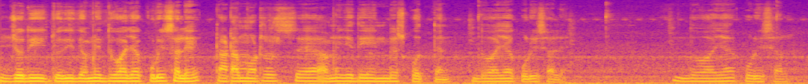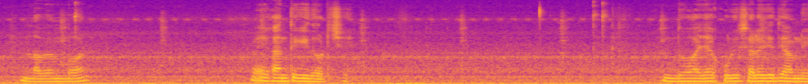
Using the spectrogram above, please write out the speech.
যদি যদি আপনি দু হাজার কুড়ি সালে টাটা মোটরসে আপনি যদি ইনভেস্ট করতেন দু হাজার কুড়ি সালে দু হাজার কুড়ি সাল, নভেম্বর এখান থেকেই ধরছি। দু হাজার কুড়ি সালে যদি আপনি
